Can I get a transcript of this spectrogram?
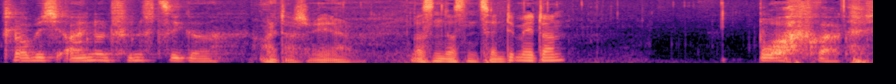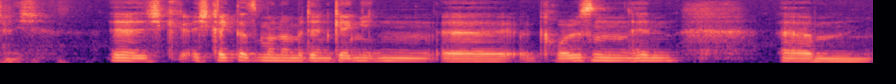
glaube ich, 51er. Alter Schwede. Was sind das in Zentimetern? Boah, frag mich nicht. Ich, ich krieg das immer nur mit den gängigen äh, Größen hin. Ähm,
